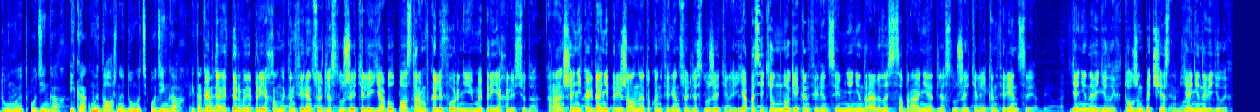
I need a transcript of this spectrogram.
думает о деньгах и как мы должны думать о деньгах и так Когда я далее. впервые приехал на конференцию для служителей, я был пастором в Калифорнии. Мы приехали сюда. Раньше я никогда не приезжал на эту конференцию для служителей. Я посетил многие конференции, мне не нравилось собрание для служителей конференции. Я ненавидел их, должен быть честным, я ненавидел их.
